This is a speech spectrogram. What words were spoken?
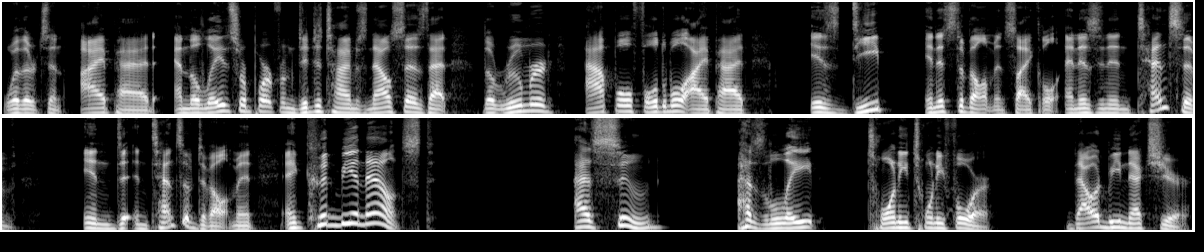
whether it's an iPad. And the latest report from Digitimes now says that the rumored Apple foldable iPad is deep in its development cycle and is an intensive in d- intensive development and could be announced as soon as late 2024. That would be next year.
